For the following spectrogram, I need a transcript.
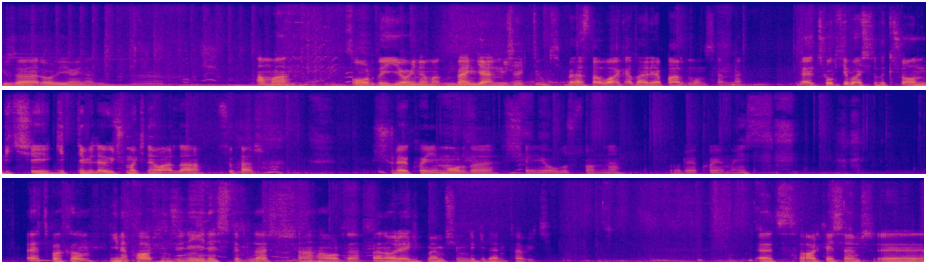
Güzel orayı oynadım. Ama orada iyi oynamadım. Ben gelmeyecektim ki. Ben sabaha kadar yapardım onu seninle. Evet çok iyi başladık. Şu an bir kişi gitti bile. 3 makine var daha. Süper. Şuraya koyayım. Orada şey olur sonra. Oraya koyamayız. Evet bakalım. Yine parfümcünü iyileştirdiler. Aha orada. Ben oraya gitmem şimdi. Giderim tabii ki. Evet arkadaşlar. eee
